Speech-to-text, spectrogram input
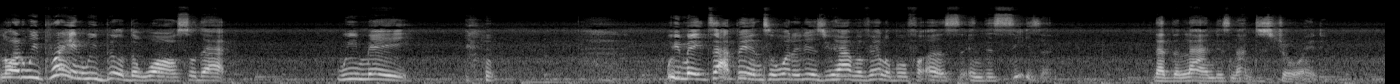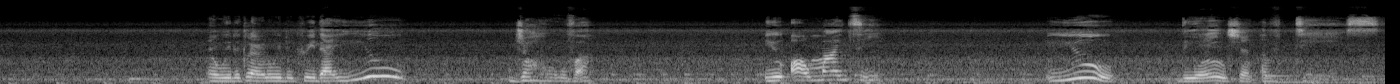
Lord, we pray and we build the wall so that we may we may tap into what it is you have available for us in this season that the land is not destroyed. And we declare and we decree that you, Jehovah, you Almighty, you, the Ancient of Days,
